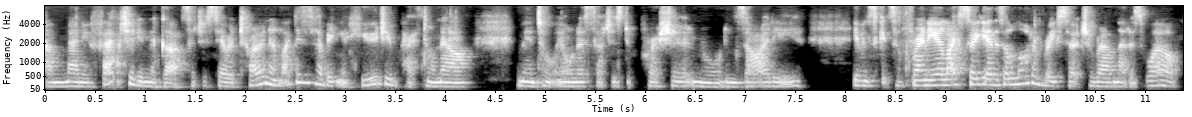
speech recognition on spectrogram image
are manufactured in the gut, such as serotonin, like this is having a huge impact on our mental illness, such as depression or anxiety, even schizophrenia. Like so, yeah, there's a lot of research around that as well.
